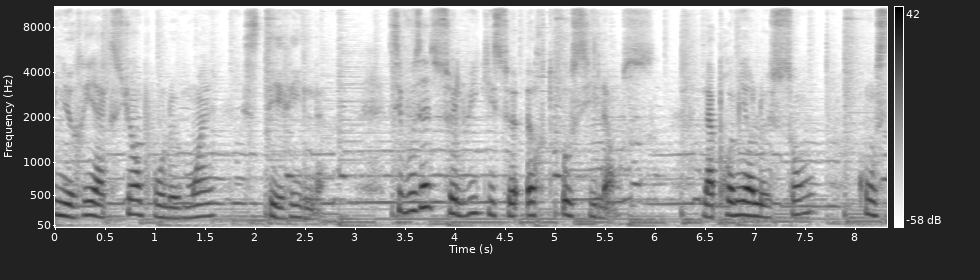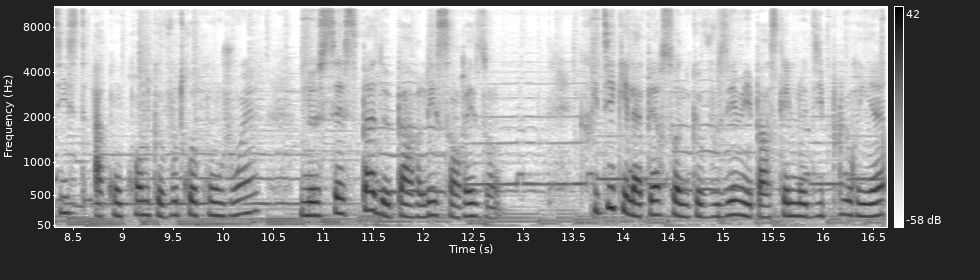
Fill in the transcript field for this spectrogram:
Une réaction pour le moins stérile. Si vous êtes celui qui se heurte au silence, la première leçon consiste à comprendre que votre conjoint ne cesse pas de parler sans raison. Critiquer la personne que vous aimez parce qu'elle ne dit plus rien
